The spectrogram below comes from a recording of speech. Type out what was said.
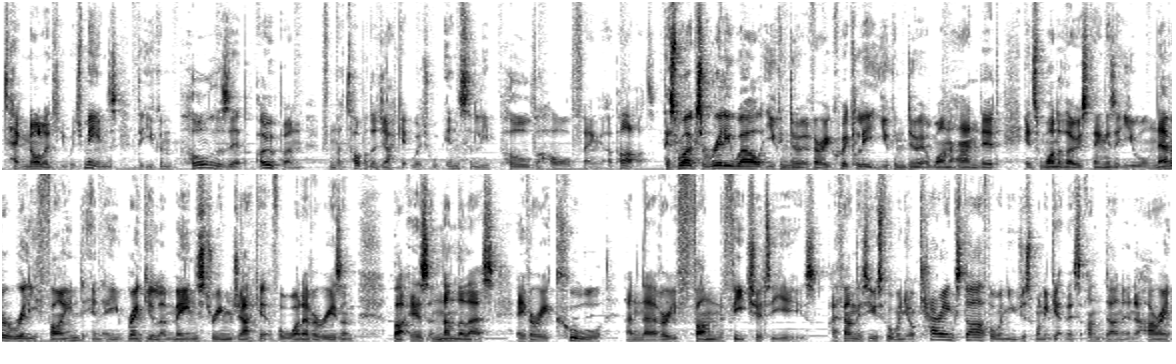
technology, which means that you can pull the zip open from the top of the jacket, which will instantly pull the whole thing apart. This works really well. You can do it very quickly. You can do it one-handed. It's one of those things that you will never really find in a regular mainstream jacket for whatever reason, but is nonetheless a very cool and a very fun feature to use. I found this useful when you're carrying stuff when you just want to get this undone in a hurry,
